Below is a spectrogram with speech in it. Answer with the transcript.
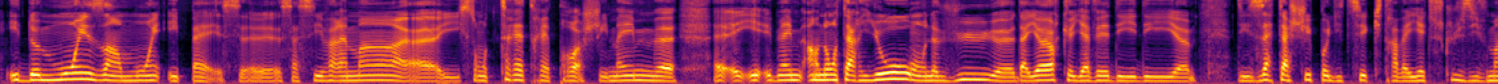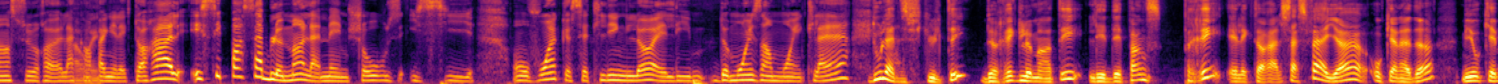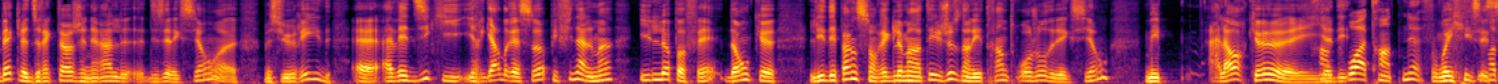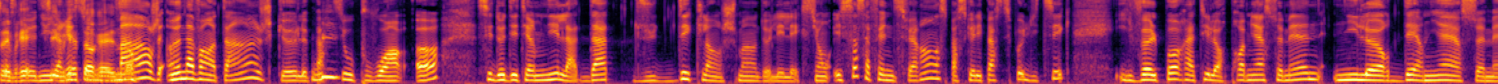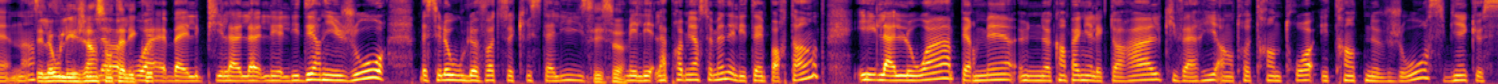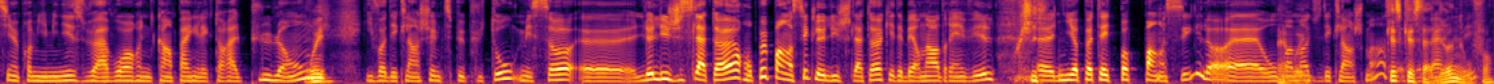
est de moins en moins épaisse. Euh, ça c'est vraiment, euh, ils sont très très proches. Et même, euh, et, même en Ontario, on a vu euh, d'ailleurs qu'il y avait des, des, des attachés politiques qui travaillaient exclusivement sur la Ah oui. campagne électorale. Et c'est passablement la même chose ici. On voit que cette ligne-là, elle est de moins en moins claire. D'où la difficulté de réglementer les dépenses préélectorales. Ça se fait ailleurs au Canada, mais au Québec, le directeur général des élections, euh, M. Reid, euh, avait dit qu'il il regarderait ça, puis finalement, il l'a pas fait. Donc, euh, les dépenses sont réglementées juste dans les 33 jours d'élection, mais alors que euh, il y a des... 33 à 39. Oui, c'est vrai, vrai, reste une raison. marge, un avantage que le parti au pouvoir a, c'est de déterminer la date du déclenchement de l'élection. Et ça, ça fait une différence parce que les partis politiques, ils veulent pas rater leur première semaine ni leur dernière semaine. hein. C'est là où les gens sont à l'écoute. Ouais, ben, puis la- la- les, les derniers jours, ben, c'est là où le vote se cristallise. C'est ça. Mais les- la première semaine, elle est importante et la loi permet une campagne électorale qui varie entre 33 et 39 jours, si bien que si un premier ministre veut avoir une campagne électorale plus longue, Oui. il va déclencher un petit peu plus tôt. Mais ça, euh, le législateur, on peut penser que le législateur qui était Bernard Drainville Oui. euh, n'y a peut-être pas pensé là, euh, au Ben moment oui. du déclenchement. Qu'est-ce que ça donne, au fond?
